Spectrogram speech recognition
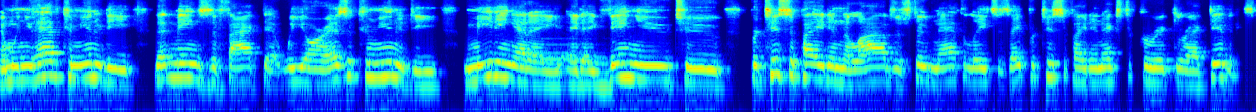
And when you have community, that means the fact that we are, as a community, meeting at a, at a venue to participate in the lives of student athletes as they participate in extracurricular activities.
